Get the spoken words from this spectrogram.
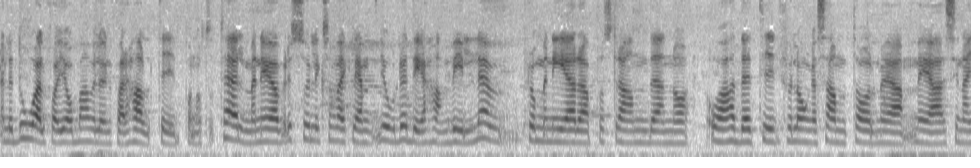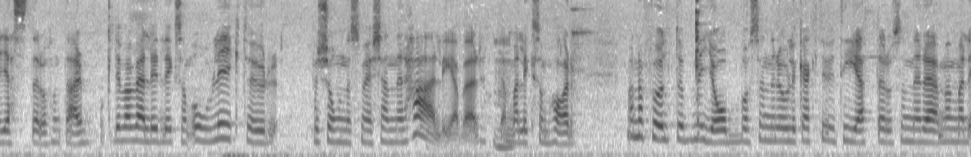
eller då i alla fall jobbade han väl ungefär halvtid på något hotell men i övrigt så liksom verkligen gjorde det han ville, promenera på stranden och, och hade tid för långa samtal med, med sina gäster och sånt där. Och det var väldigt liksom olikt hur personer som jag känner här lever, mm. där man liksom har man har fullt upp med jobb och sen är det olika aktiviteter och sen är det men man,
